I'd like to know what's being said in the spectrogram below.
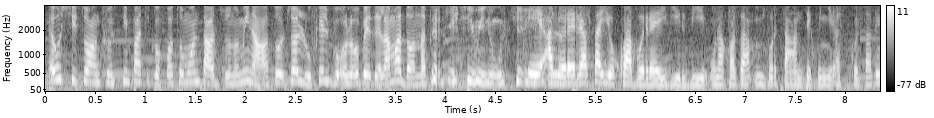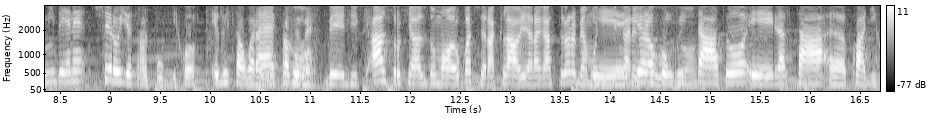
È uscito anche un simpatico fotomontaggio nominato Gianluca il Volo vede la Madonna per 10 minuti. E allora in realtà io qua vorrei dirvi una cosa importante, quindi ascoltatemi bene. C'ero io tra il pubblico e lui stava guardando proprio ecco, me. vedi, altro che Aldo Moro, qua c'era Claudia, ragazzi, allora dobbiamo E modificare io l'ho tutto. conquistato e in realtà eh, qua di-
